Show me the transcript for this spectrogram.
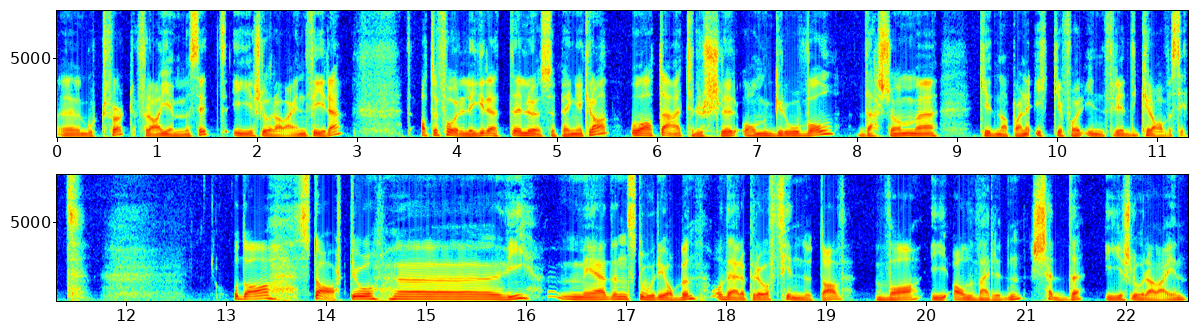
uh, bortført, fra hjemmet sitt i Sloraveien 4. At det foreligger et løsepengekrav, og at det er trusler om grov vold dersom kidnapperne ikke får innfridd kravet sitt. Og da starter jo vi med den store jobben, og det er å prøve å finne ut av hva i all verden skjedde i Sloraveien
